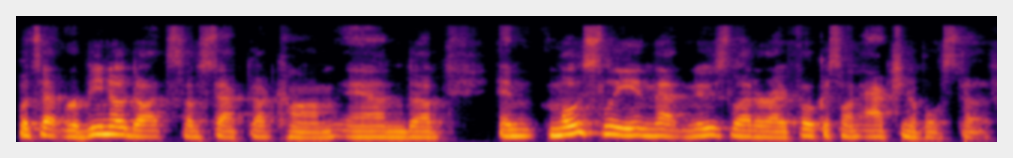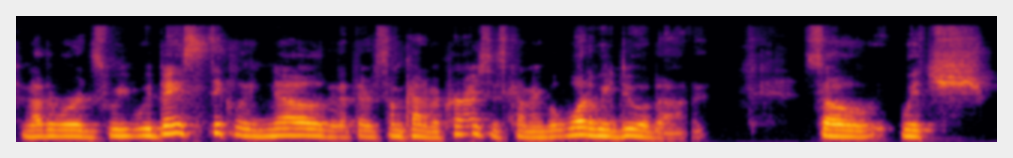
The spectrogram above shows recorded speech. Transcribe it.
what's that? Rubino.substack.com and uh, and mostly in that newsletter i focus on actionable stuff. In other words we we basically know that there's some kind of a crisis coming but what do we do about it? So which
